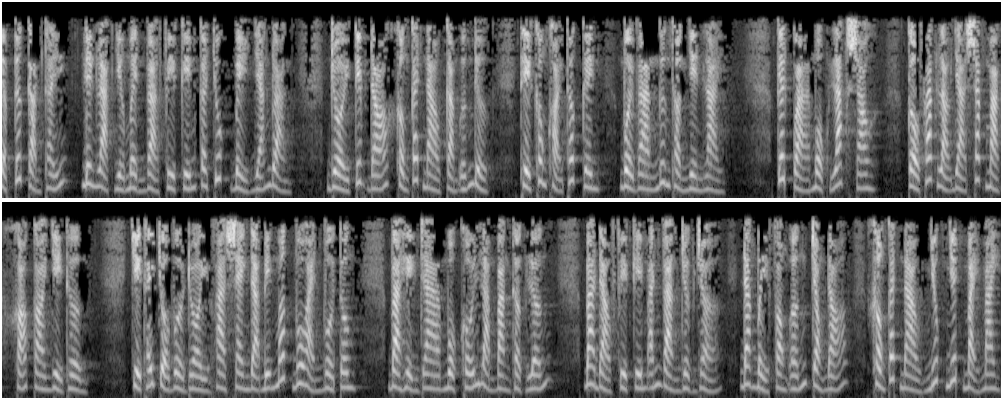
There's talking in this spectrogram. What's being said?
lập tức cảm thấy liên lạc giữa mình và phi kiếm có chút bị gián đoạn, rồi tiếp đó không cách nào cảm ứng được, thì không khỏi thất kinh, vội vàng ngưng thần nhìn lại. Kết quả một lát sau, cậu phát lão già sắc mặt khó coi dị thường. Chỉ thấy chỗ vừa rồi hoa sen đã biến mất vô ảnh vô tung, và hiện ra một khối làm bằng thật lớn, ba đạo phi kiếm ánh vàng rực rỡ, đang bị phong ấn trong đó, không cách nào nhúc nhích mảy may.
